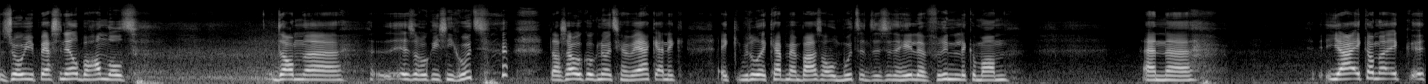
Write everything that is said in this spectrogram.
zo je personeel behandelt, dan uh, is er ook iets niet goed. Daar zou ik ook nooit gaan werken. En ik, ik bedoel, ik heb mijn baas al ontmoet. Het is een hele vriendelijke man. En uh, ja, ik kan, ik,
